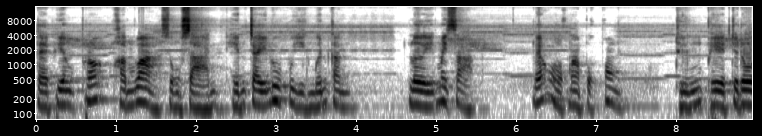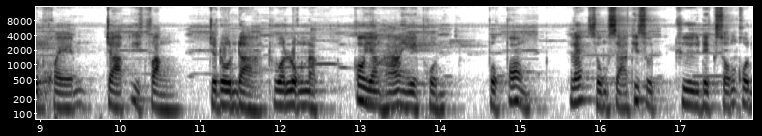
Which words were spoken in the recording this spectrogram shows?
แต่เพียงเพราะคำว่าสงสารเห็นใจลูกผู้หญิงเหมือนกัน เลยไม่สาบและออกมาปกป้อง ถึงเพจจะโดนแขวนจากอีกฝั่ง จะโดนด่าทัวลงหนัก ก็ยังหาเหตุผล ปกป้อง และสงสารที่สุดคือเด็กสองคน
